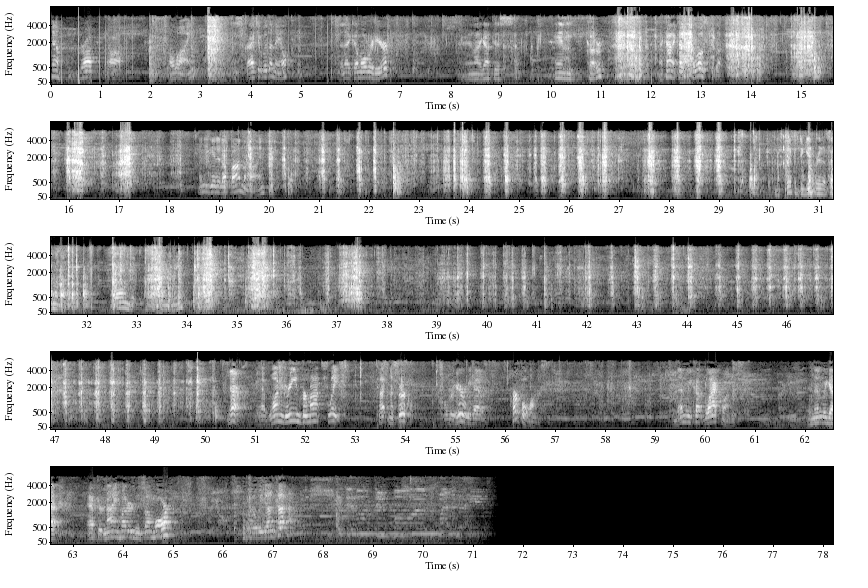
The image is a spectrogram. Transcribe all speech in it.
Now, draw uh, a line, just scratch it with a nail. Then I come over here, and I got this handy cutter. I kind of cut it close to the Then you get it up on the line. To get rid of some of the collect underneath. There, we have one green Vermont slate cut in a circle. Over here we have purple ones. Then we cut black ones. And then we got, after 900 and some more, we'll be done cutting them.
